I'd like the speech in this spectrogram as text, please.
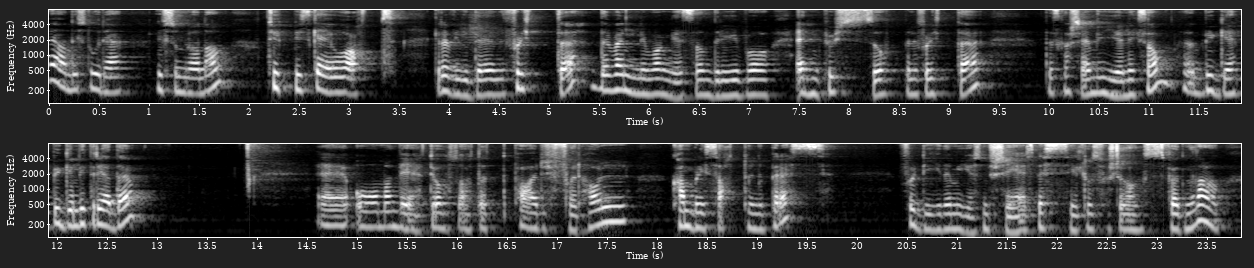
Ja, de store livsområdene. Typisk er jo at gravide flytter. Det er veldig mange som driver og enten pusser opp eller flytter. Det skal skje mye, liksom. Bygge, bygge litt rede. Eh, og man vet jo også at et parforhold kan bli satt under press. Fordi det er mye som skjer, spesielt hos førstegangsfødende. da,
